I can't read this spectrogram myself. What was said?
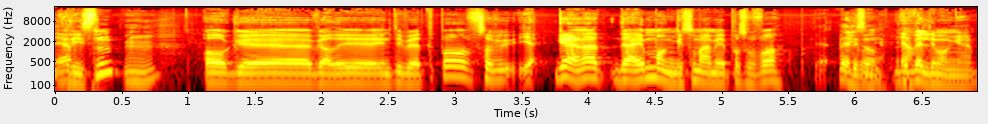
Yep. prisen. Mhm. Og eh, vi hadde intervjuet etterpå. Så vi, ja, greiene er at det er jo mange som er med på sofa. Ja, Ikke veldig sant? mange. Det er veldig mange.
